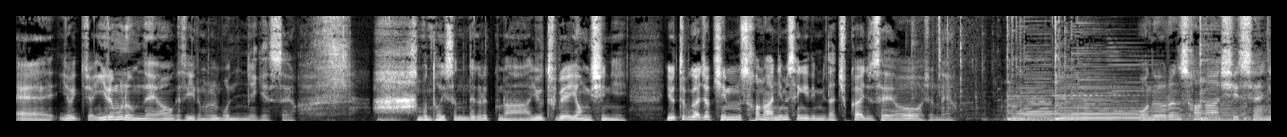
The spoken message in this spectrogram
에, 이름은 없네요. 그래서 이름을 못 얘기했어요. 아, 한 분 더 있었는데 그랬구나. 유튜브의 영신이. 유튜브 가족 김선화님 생일입니다. 축하해주세요. 하셨네요. 오늘은 선화 씨 생일.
